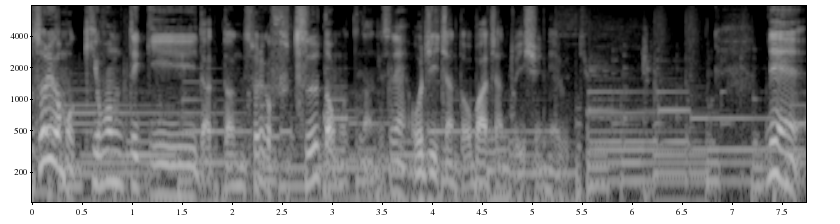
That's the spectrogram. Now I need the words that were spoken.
それがもう基本的だったんでそれが普通と思ってたんですね。おじいちゃんとおばあちゃんと一緒に寝るっていう。で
